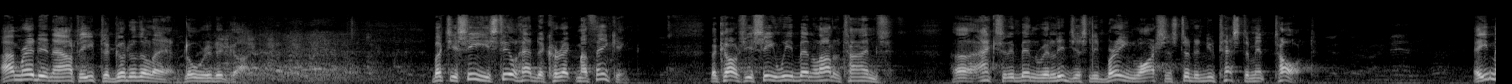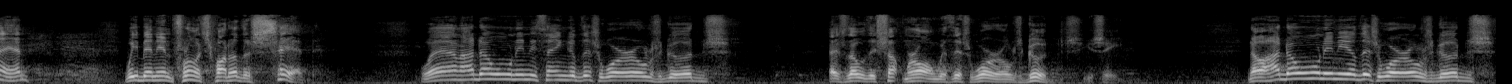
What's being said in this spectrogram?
I'm ready now to eat the good of the land. Glory to God. But you see, he still had to correct my thinking. Because you see, we've been a lot of times uh, actually been religiously brainwashed instead of New Testament taught. Amen. Amen. We've been influenced what others said. Well, I don't want anything of this world's goods. as though there's something wrong with this world's goods, you see. No, I don't want any of this world's goods.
